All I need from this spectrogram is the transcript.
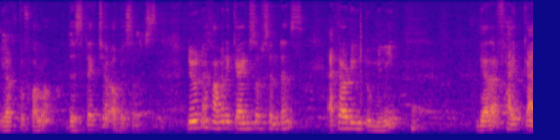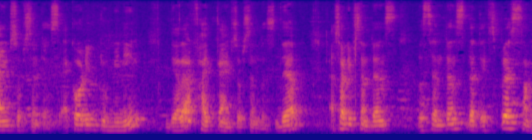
we have to follow the structure of a sentence. Do you know how many kinds of sentence? According to meaning, there are five kinds of sentence. According to meaning, there are five kinds of sentence. There, are assertive sentence, the sentence that express some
